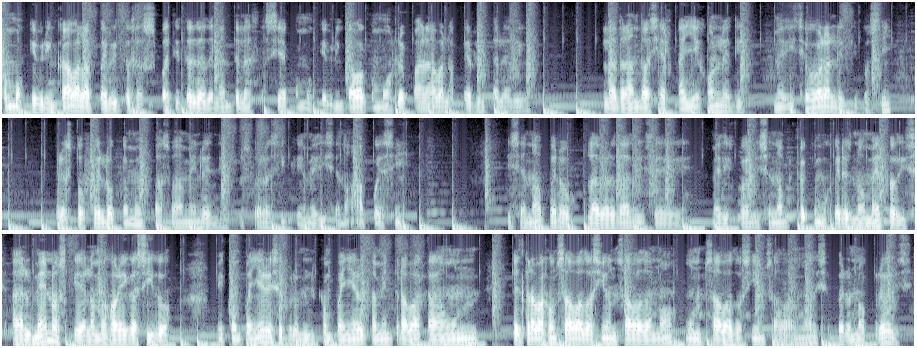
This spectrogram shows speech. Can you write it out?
como que brincaba la perrita, o sea, sus patitas de adelante las hacía como que brincaba, como reparaba la perrita, le digo, ladrando hacia el callejón, le digo, me dice, ahora le digo, sí pero esto fue lo que me pasó a mí, le dije, pues ahora sí que me dice, no, pues sí. Dice, no, pero la verdad, dice, me dijo él, dice, no, pues aquí mujeres no meto, dice, al menos que a lo mejor haya sido mi compañero, dice, pero mi compañero también trabaja un, él trabaja un sábado sí, un sábado no, un sábado sí, un sábado no, dice, pero no creo, dice,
